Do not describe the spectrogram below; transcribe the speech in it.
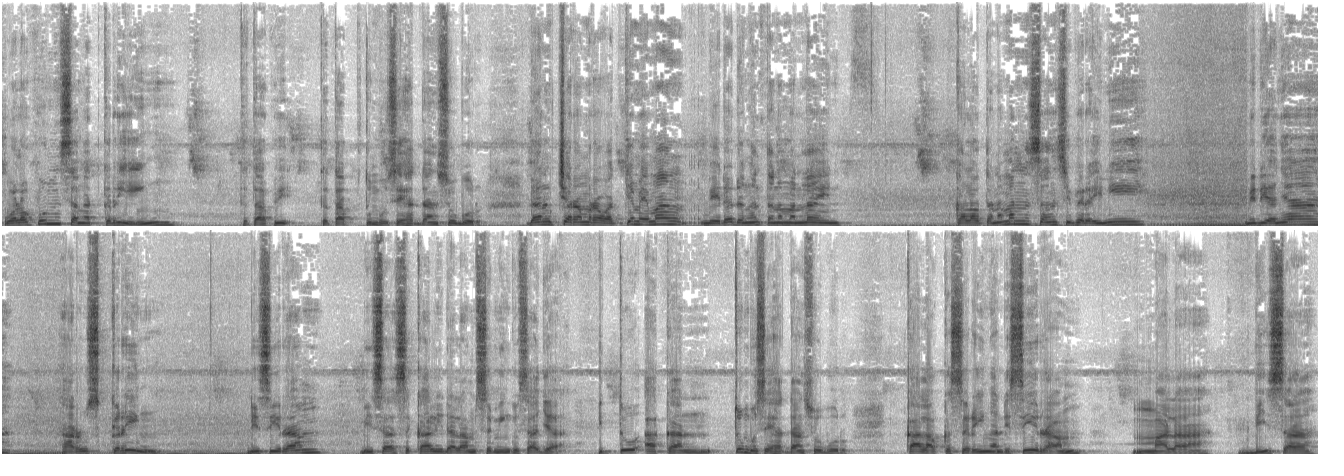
Walaupun sangat kering, tetapi tetap tumbuh sehat dan subur. Dan cara merawatnya memang beda dengan tanaman lain. Kalau tanaman sansifera ini medianya harus kering. Disiram bisa sekali dalam seminggu saja. Itu akan tumbuh sehat dan subur. Kalau keseringan disiram, malah bisa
